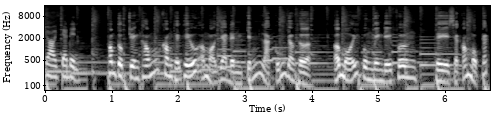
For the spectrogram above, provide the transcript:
cho gia đình. Phong tục truyền thống không thể thiếu ở mọi gia đình chính là cúng giao thừa. Ở mỗi vùng miền địa phương thì sẽ có một cách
